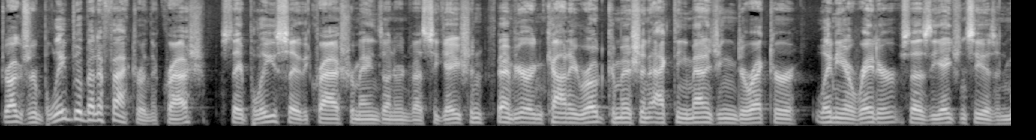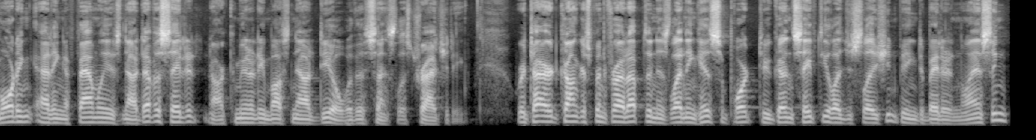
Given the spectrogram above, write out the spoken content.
Drugs are believed to have been a factor in the crash. State police say the crash remains under investigation. Van Buren County Road Commission acting managing director Lania Rader says the agency is in mourning, adding a family is now devastated and our community must now deal with this senseless tragedy. Retired Congressman Fred Upton is lending his support to gun safety legislation being debated in Lansing.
